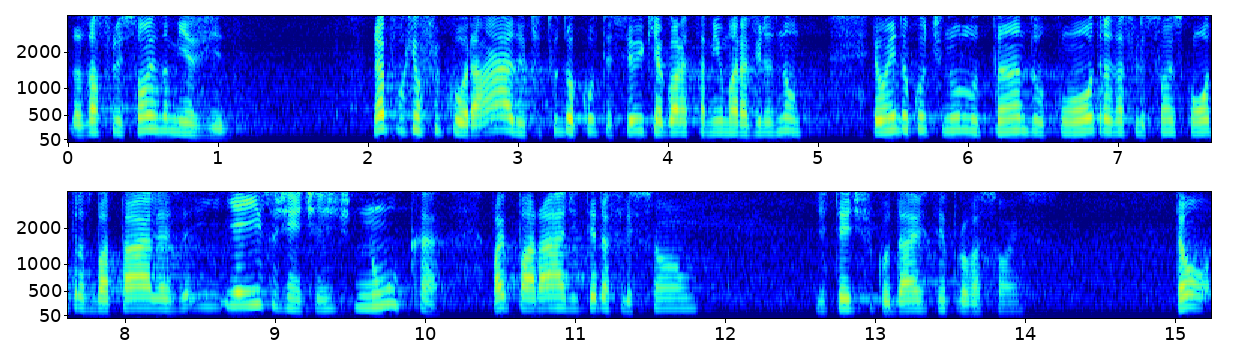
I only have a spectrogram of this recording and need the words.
das aflições da minha vida. Não é porque eu fui curado, que tudo aconteceu e que agora está mil maravilhas. Não, eu ainda continuo lutando com outras aflições, com outras batalhas. E é isso, gente. A gente nunca vai parar de ter aflição, de ter dificuldades, de ter provações. Então,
